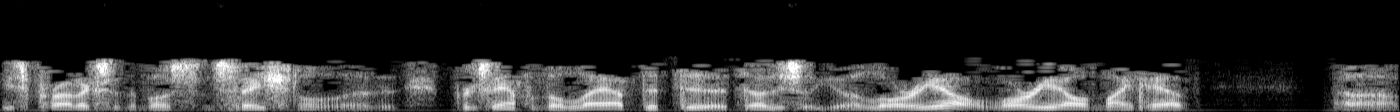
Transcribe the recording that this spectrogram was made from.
these products are the most sensational. Uh, for example, the lab that uh, does uh, L'Oreal, L'Oreal might have uh,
